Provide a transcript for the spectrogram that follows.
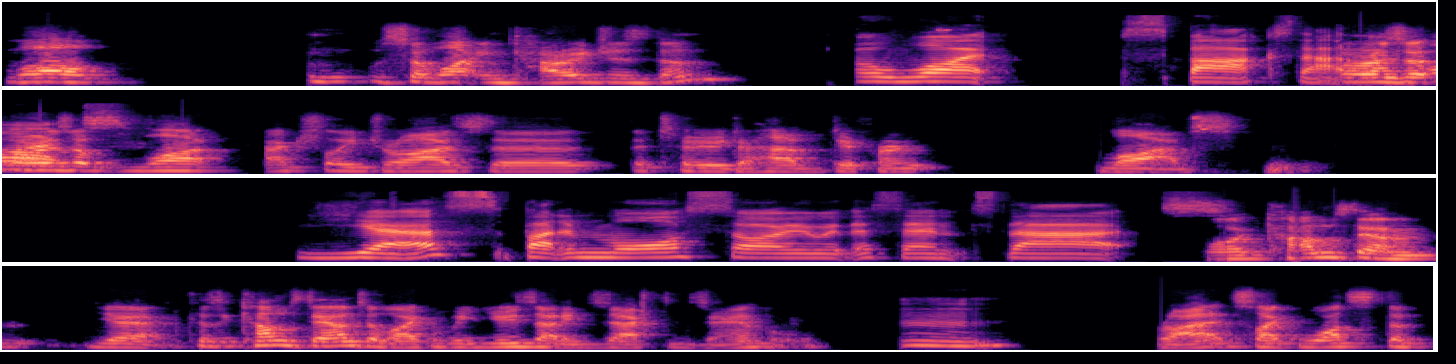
Well, so what encourages them? Or what sparks that? Or is it or is it what actually drives the the two to have different lives? Yes, but more so with the sense that Well, it comes down yeah, because it comes down to like if we use that exact example. Mm. Right? It's like what's the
